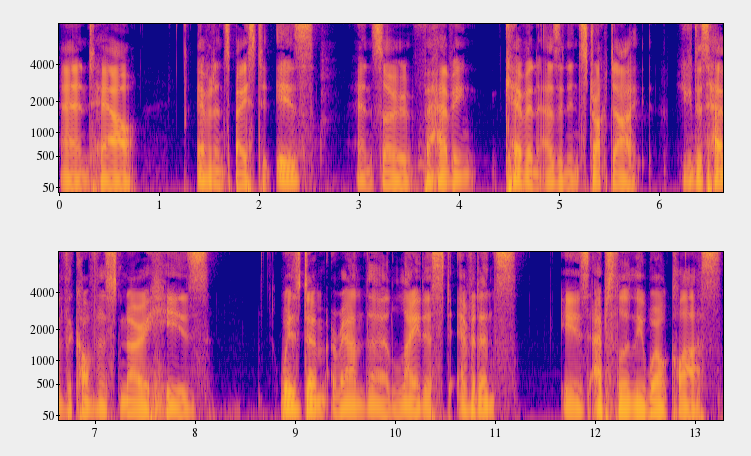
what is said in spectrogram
and how evidence based it is. And so, for having Kevin as an instructor, you can just have the confidence to know his wisdom around the latest evidence is absolutely world class.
